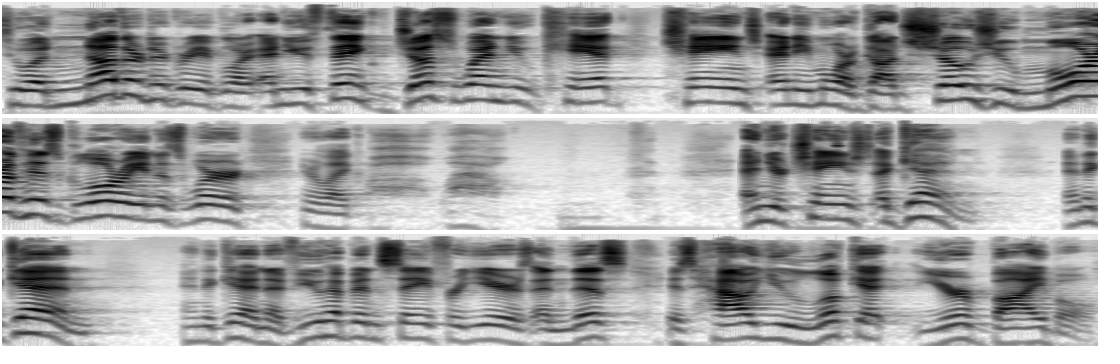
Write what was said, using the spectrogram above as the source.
to another degree of glory. And you think just when you can't change anymore, God shows you more of His glory in His Word. You're like, oh, wow. And you're changed again and again and again. If you have been saved for years and this is how you look at your Bible,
